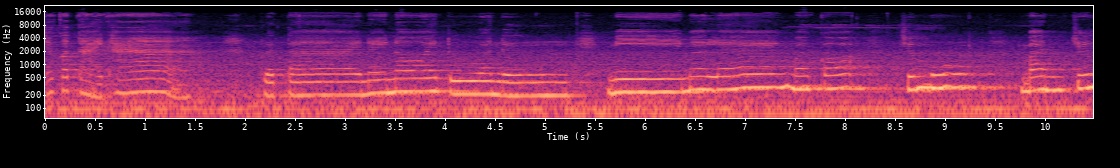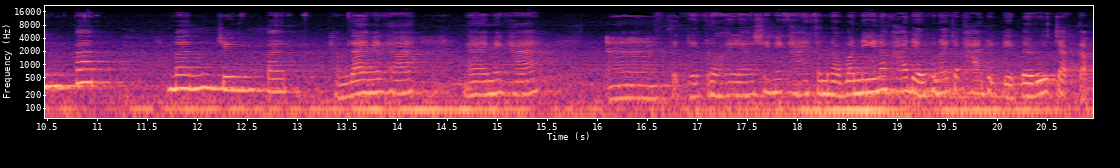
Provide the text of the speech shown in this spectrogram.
เจ้ากระต่ายค่ะ กระต่ายน้อยตัวหนึ่ง มีแมลงมาเกาะจมูก มันจึงปัด มันจึงปัดทำได้ไหมคะ ง่ายไหมคะอ่าเสร็จเรียบร้อยแล้วใช่ไหมคะสำหรับวันนี้นะคะ เดี๋ยวคุณน้อยจะพาเด็กๆ ไปรู้จักกับ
